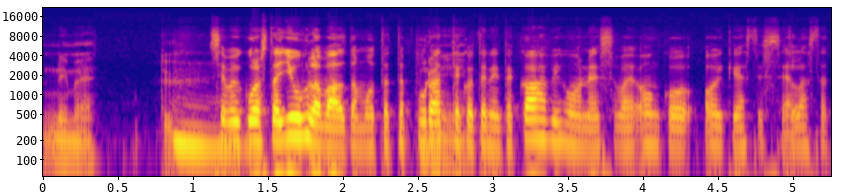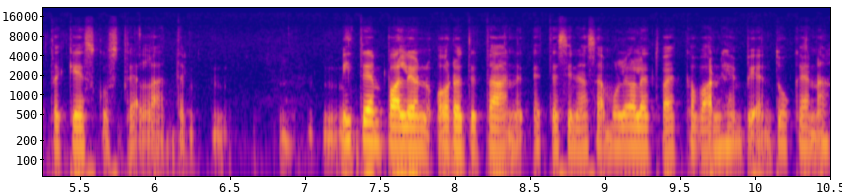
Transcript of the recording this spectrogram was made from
nimetty. Mm. Se voi kuulostaa juhlavalta, mutta että puratteko niin. te niitä kahvihuoneessa vai onko oikeasti sellaista, että keskustellaan, että miten paljon odotetaan, että sinä Samuli olet vaikka vanhempien tukena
